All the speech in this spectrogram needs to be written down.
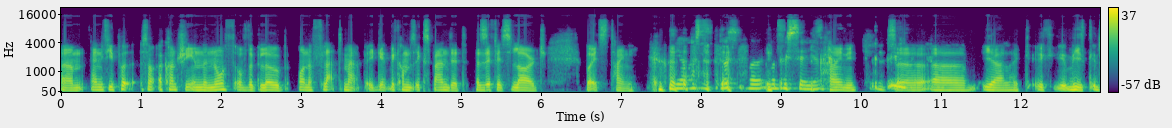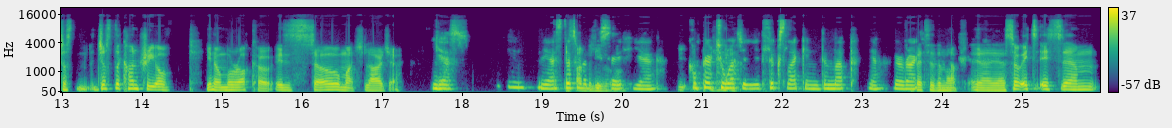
Um, and if you put a country in the north of the globe on a flat map, it get, becomes expanded as if it's large, but it's tiny. yeah, that's, what, what they say. It's Yeah. tiny. So um, yeah, like it, these just just the country of you know Morocco is so much larger. Yes. Yes, that's what they say. Yeah. Compared to Yeah. what it looks like in the map. Yeah, you're right. to the map. Yeah, yeah. So it's it's um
